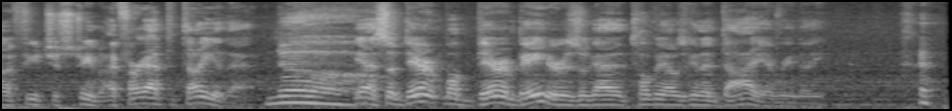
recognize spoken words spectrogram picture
on a future stream. I forgot to tell you that. No. Yeah, so Daren, well, Daren Bader is the guy that told me I was going to die every night.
